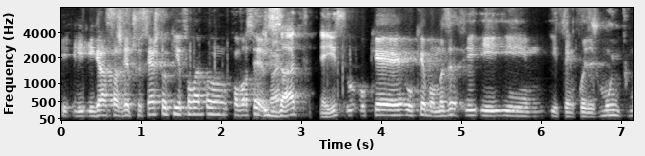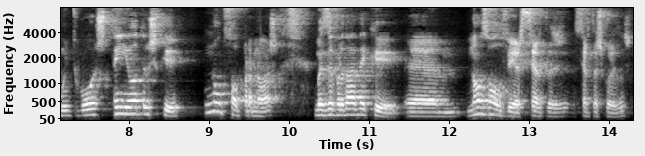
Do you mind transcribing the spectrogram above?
e, e, graças às redes sociais estou aqui a falar com, com vocês. É? Exato, é? é? isso. O, o, que é, o que é bom, mas e, e, e, tem coisas muito, muito boas, tem outras que não só para nós, mas a verdade é que um, nós ao ver certas, certas coisas,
